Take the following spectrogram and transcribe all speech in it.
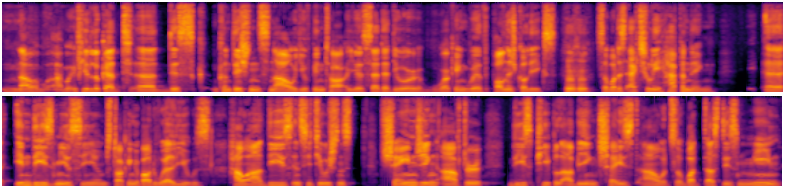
Now, if you look at uh, these conditions now, you've been you said that you were working with Polish colleagues. Mm -hmm. So, what is actually happening uh, in these museums? Talking about values, how are these institutions changing after these people are being chased out. So, what does this mean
